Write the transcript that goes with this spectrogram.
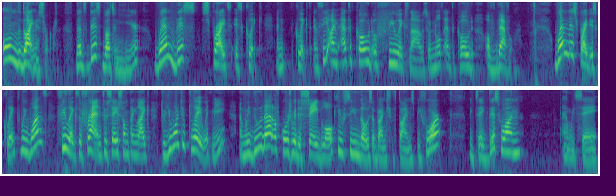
on the dinosaur. That's this button here, when this sprite is click and clicked. And see, I'm at the code of Felix now, so not at the code of Devon. When this sprite is clicked, we want Felix, the friend, to say something like, do you want to play with me? And we do that, of course, with a say block. You've seen those a bunch of times before. We take this one and we say,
